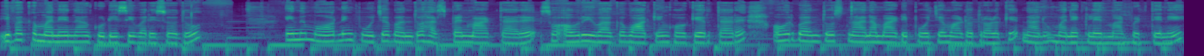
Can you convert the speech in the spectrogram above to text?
ಇವಾಗ ಮನೇನ ಗುಡಿಸಿ ಒರೆಸೋದು. ಇನ್ನು ಮಾರ್ನಿಂಗ್ ಪೂಜೆ ಬಂದು ಹಸ್ಬೆಂಡ್ ಮಾಡ್ತಾರೆ. ಸೊ ಅವರು ಇವಾಗ ವಾಕಿಂಗ್ ಹೋಗಿರ್ತಾರೆ. ಅವ್ರು ಬಂದು ಸ್ನಾನ ಮಾಡಿ ಪೂಜೆ ಮಾಡೋದ್ರೊಳಗೆ ನಾನು ಮನೆ ಕ್ಲೀನ್ ಮಾಡಿಬಿಡ್ತೀನಿ.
